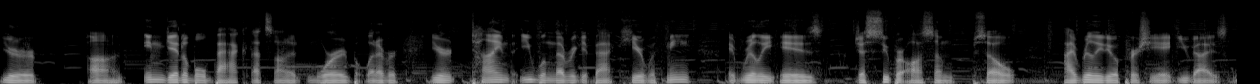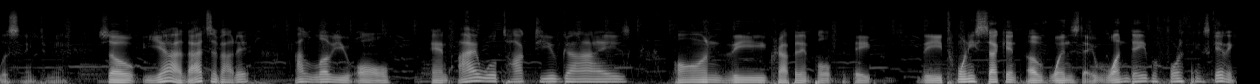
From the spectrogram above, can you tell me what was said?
your uh, ingettable back. That's not a word, but whatever. Your time that you will never get back here with me. It really is just super awesome. So I really do appreciate you guys listening to me. So, yeah, that's about it. I love you all. And I will talk to you guys on the crap, I didn't pull up the date. The 22nd of Wednesday, one day before Thanksgiving.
